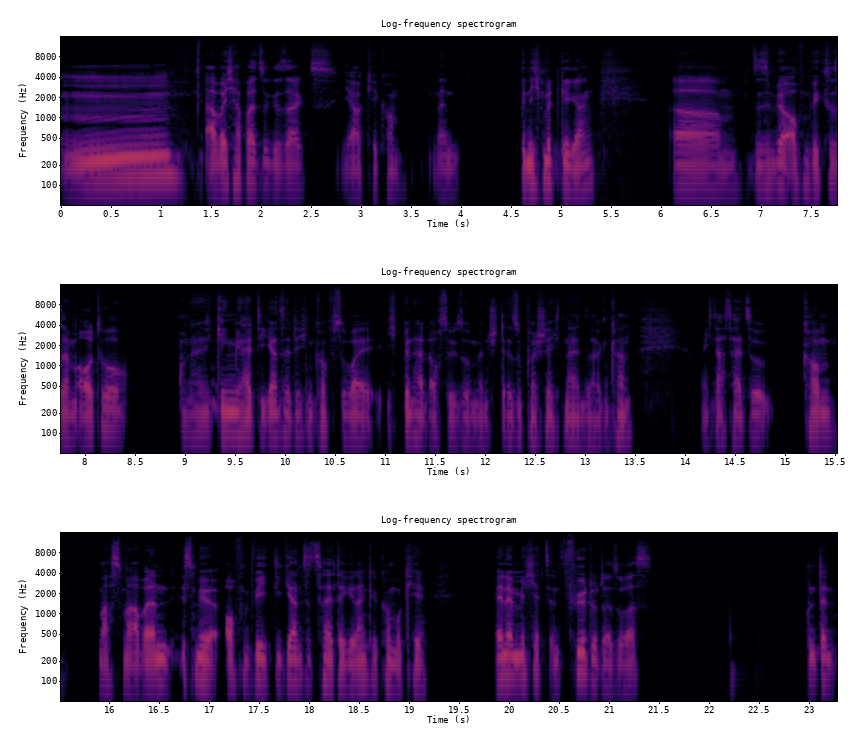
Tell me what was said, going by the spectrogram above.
mm, aber ich habe halt so gesagt, ja, okay, komm. Dann bin ich mitgegangen. Ähm, dann sind wir auf dem Weg zu seinem Auto und dann ging mir halt die ganze Zeit durch den Kopf so, weil ich bin halt auch sowieso ein Mensch, der super schlecht Nein sagen kann. Und ich dachte halt so, komm, mach's mal. Aber dann ist mir auf dem Weg die ganze Zeit der Gedanke gekommen, okay, wenn er mich jetzt entführt oder sowas, und dann,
